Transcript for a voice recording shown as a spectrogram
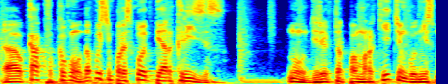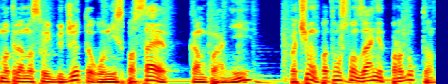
э, как в каком, допустим, происходит пиар-кризис. Ну, директор по маркетингу, несмотря на свои бюджеты, он не спасает компании. Почему? Потому что он занят продуктом.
